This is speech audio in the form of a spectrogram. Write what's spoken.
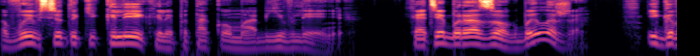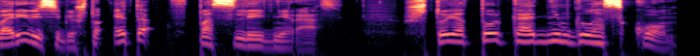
Вы все-таки кликали по такому объявлению. Хотя бы разок было же? И говорили себе, что это в последний раз что я только одним глазком,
